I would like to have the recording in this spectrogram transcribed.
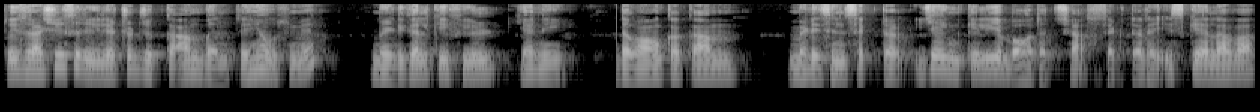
तो इस राशि से रिलेटेड जो काम बनते हैं, उसमें मेडिकल की फ़ील्ड यानी दवाओं का काम मेडिसिन सेक्टर ये इनके लिए बहुत अच्छा सेक्टर है। इसके अलावा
